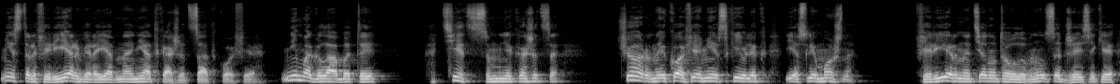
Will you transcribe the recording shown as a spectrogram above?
Мистер Ферьер, вероятно, не откажется от кофе. Не могла бы ты...» «Отец, мне кажется...» «Черный кофе, мисс Кьюлик, если можно». Ферьер натянуто улыбнулся Джессике,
